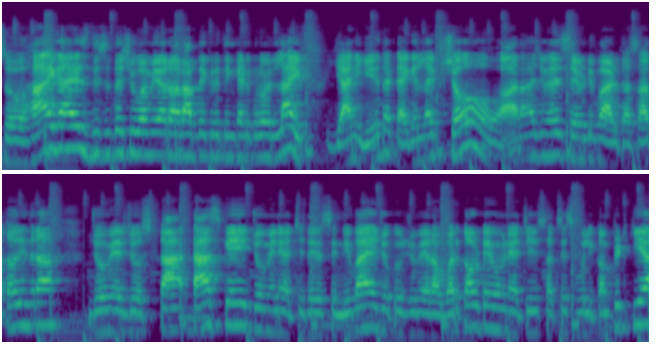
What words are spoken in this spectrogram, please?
So hi guys this is the Shubham यार और आप देख रहे थिंक एंड ग्रो लाइफ यानी कि the tag in life show और आज मेरे सेवेंटी फाइव का सातवां दिन रहा, जो मेरे जो टास्क है, जो मैंने अच्छी तरह से निभाए, जो जो मेरा वर्कआउट है, वो मैंने अच्छी सक्सेसफुली कंप्लीट किया।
